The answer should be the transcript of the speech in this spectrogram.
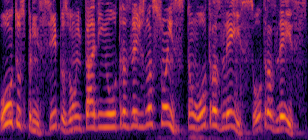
Outros princípios vão estar em outras legislações, então outras leis, outras leis.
